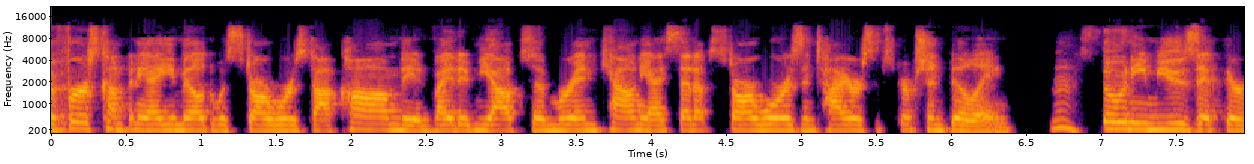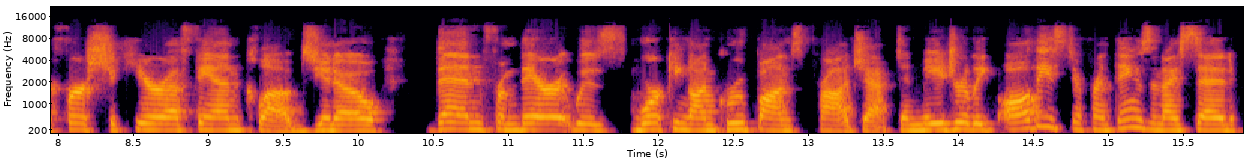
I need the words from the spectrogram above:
the first company I emailed was StarWars.com. They invited me out to Marin County. I set up Star Wars entire subscription billing. Mm. Sony Music, their first Shakira fan clubs, you know. Then from there, it was working on Groupon's project and Major League, all these different things. And I said,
